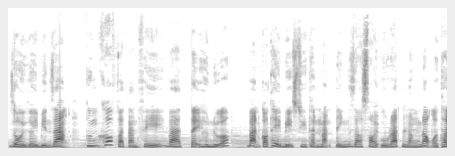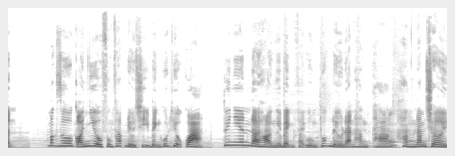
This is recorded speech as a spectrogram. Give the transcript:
rồi gây biến dạng, cứng khớp và tàn phế và tệ hơn nữa, bạn có thể bị suy thận mạn tính do sỏi urat lắng động ở thận. Mặc dù có nhiều phương pháp điều trị bệnh gút hiệu quả, tuy nhiên đòi hỏi người bệnh phải uống thuốc đều đặn hàng tháng, hàng năm trời,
